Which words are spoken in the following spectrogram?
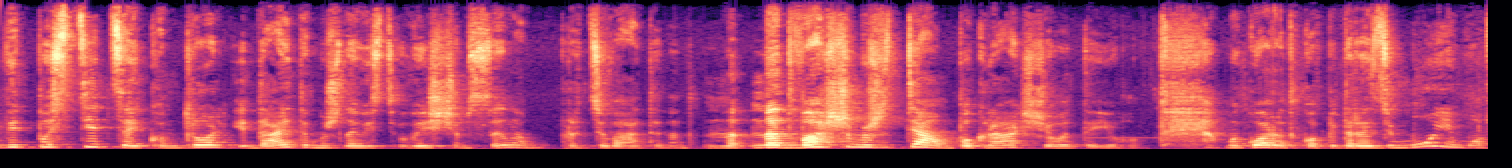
Відпустіть цей контроль і дайте можливість вищим силам працювати над, на- над вашим життям, покращувати його. Ми коротко підрезюмуємо.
